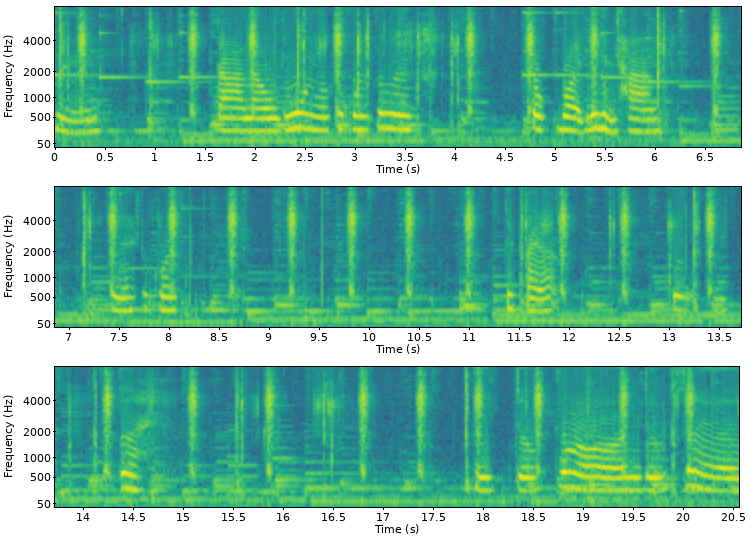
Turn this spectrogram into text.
หืม ตาเราง่วงแล้วทุกคนก็เลย ตกบ่อยไม่เห็นทางเห็นไหมทุกคนติดไปแล้วเออเออ It's the one the sad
